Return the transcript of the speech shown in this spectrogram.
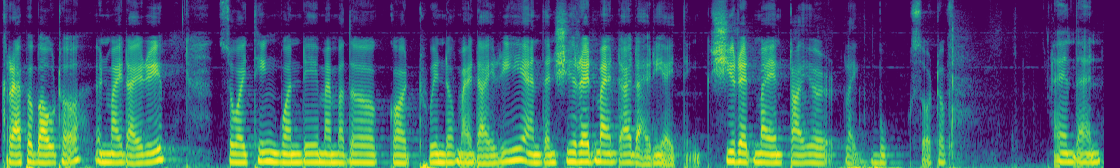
crap about her in my diary. So I think one day my mother got wind of my diary and then she read my entire diary, I think. She read my entire like book sort of. And then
